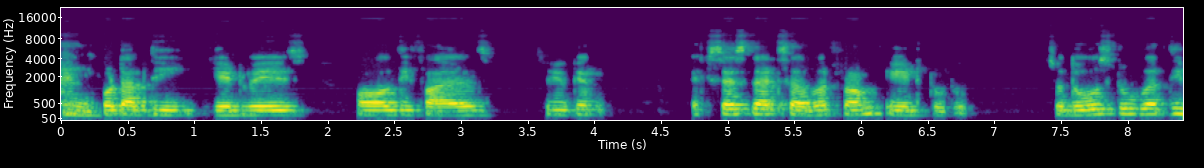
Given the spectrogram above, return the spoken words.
put up the gateways all the files so you can access that server from 822 so those two were the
